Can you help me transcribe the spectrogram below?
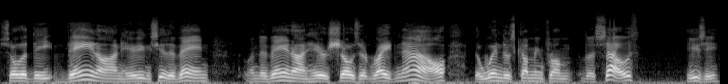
so that the vane on here, you can see the vane, when the vane on here shows it right now, the wind is coming from the south, easy,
